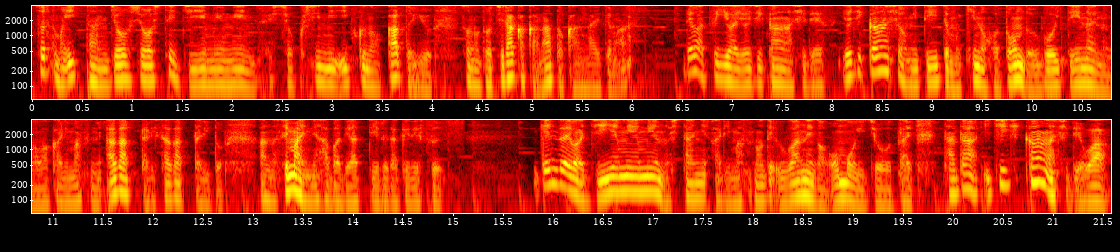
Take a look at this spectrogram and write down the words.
それとも一旦上昇して GMMA に接触しに行くのかという、そのどちらかかなと考えてます。では次は4時間足です。4時間足を見ていても昨日ほとんど動いていないのがわかりますね。上がったり下がったりと、あの狭い値幅でやっているだけです。現在は GMMA の下にありますので上値が重い状態。ただ、1時間足では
